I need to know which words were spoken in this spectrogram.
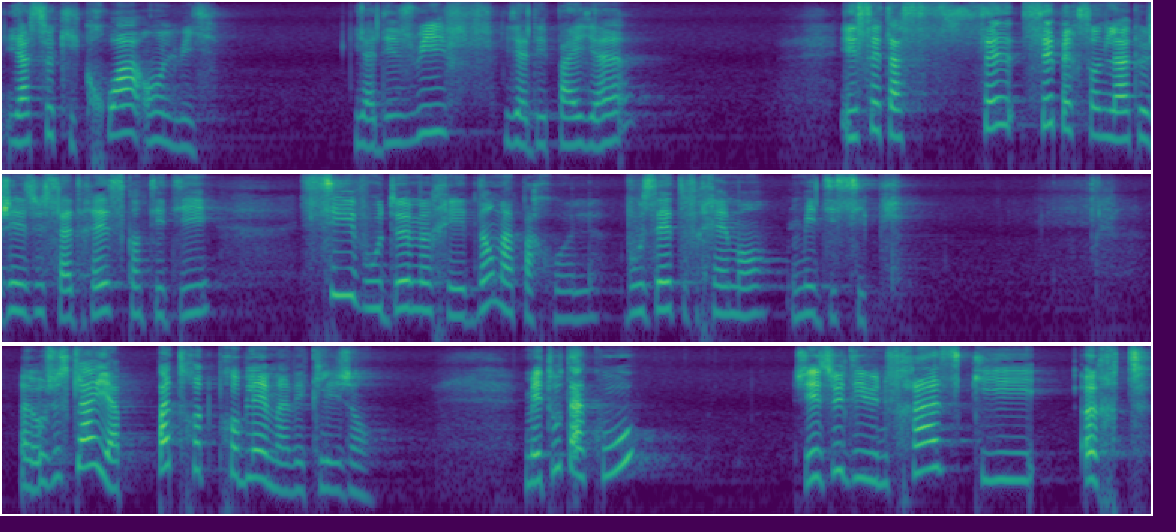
Il y a ceux qui croient en lui. Il y a des juifs, il y a des païens. Et c'est à ces personnes-là que Jésus s'adresse quand il dit, Si vous demeurez dans ma parole, vous êtes vraiment mes disciples. Alors jusque-là, il n'y a pas trop de problème avec les gens. Mais tout à coup, Jésus dit une phrase qui heurte.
